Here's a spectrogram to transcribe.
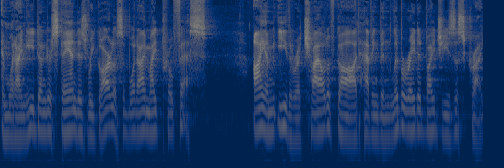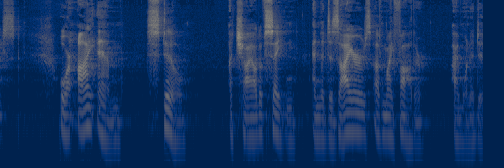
And what I need to understand is, regardless of what I might profess, I am either a child of God, having been liberated by Jesus Christ, or I am still a child of Satan, and the desires of my Father I want to do.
